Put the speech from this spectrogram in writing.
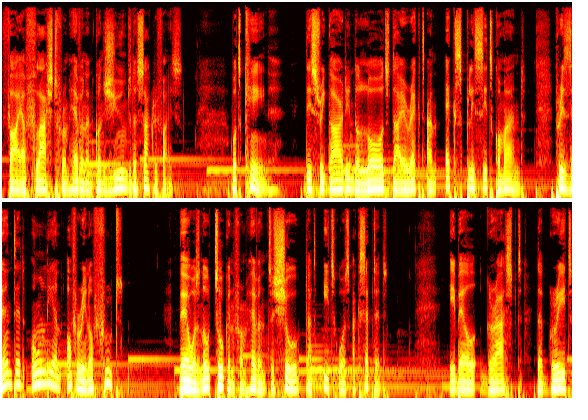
Fire flashed from heaven and consumed the sacrifice. But Cain, disregarding the Lord's direct and explicit command, presented only an offering of fruit. There was no token from heaven to show that it was accepted. Abel grasped the great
